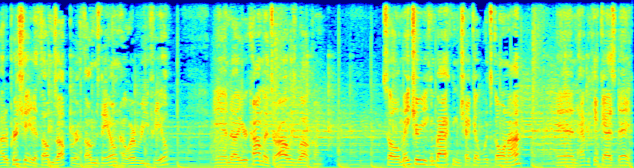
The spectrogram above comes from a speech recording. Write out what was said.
I'd appreciate a thumbs up or a thumbs down, however you feel. And uh, your comments are always welcome. So make sure you come back and check out what's going on, and have a kick ass day.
